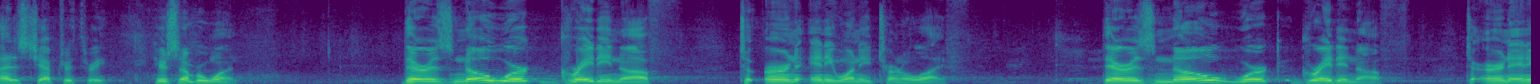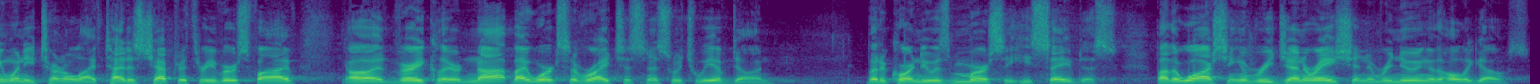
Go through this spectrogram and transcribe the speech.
Titus chapter 3. Here's number one there is no work great enough to earn anyone eternal life. There is no work great enough to earn anyone eternal life. Titus chapter 3, verse 5, uh, very clear. Not by works of righteousness which we have done, but according to his mercy, he saved us by the washing of regeneration and renewing of the Holy Ghost.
